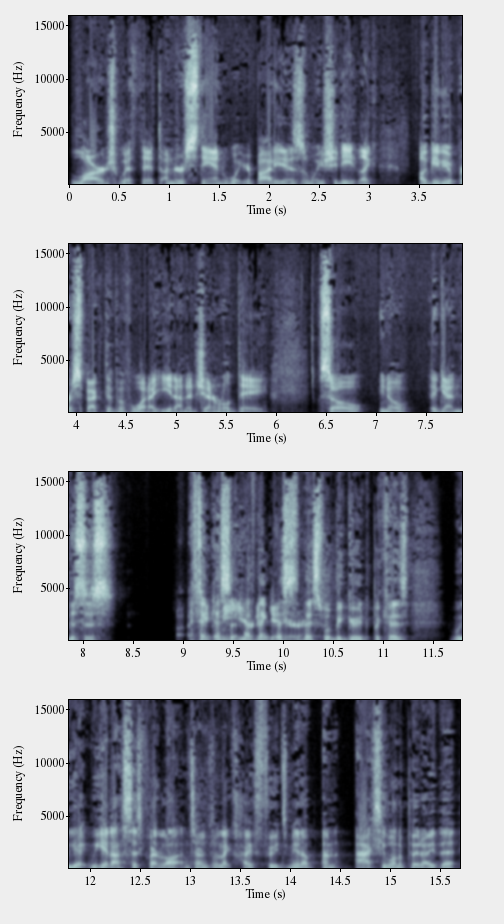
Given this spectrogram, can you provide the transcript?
large with it. Understand what your body is and what you should eat. Like I'll give you a perspective of what I eat on a general day. So you know, again, this is I think taking this, me a year I think to get this, here. this will be good because we get, we get asked this quite a lot in terms of like how food's made up. And I actually want to put out that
